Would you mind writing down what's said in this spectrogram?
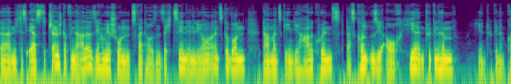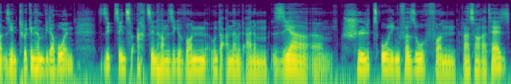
äh, nicht das erste Challenge Cup Finale. Sie haben ja schon 2016 in Lyon eins gewonnen, damals gegen die Harlequins. Das konnten sie auch hier in Twickenham, hier in Twickenham, konnten sie in Twickenham wiederholen. 17 zu 18 haben sie gewonnen, unter anderem mit einem sehr ähm, schlitzohrigen Versuch von Vincent Rattez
